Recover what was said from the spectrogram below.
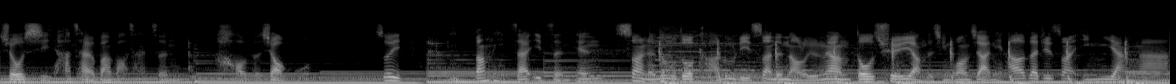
休息，它才有办法产生好的效果。所以，当你在一整天算了那么多卡路里，算的脑容量都缺氧的情况下，你还要再去算营养啊，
